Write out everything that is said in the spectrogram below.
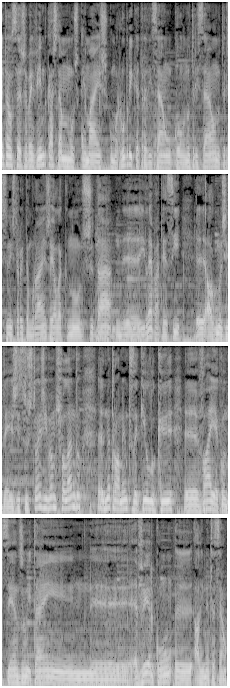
Então seja bem-vindo, cá estamos em mais uma rúbrica, Tradição com Nutrição, nutricionista Rita Moraes, ela que nos dá eh, e leva até si eh, algumas ideias e sugestões e vamos falando eh, naturalmente daquilo que vai acontecendo e tem a ver com a alimentação.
